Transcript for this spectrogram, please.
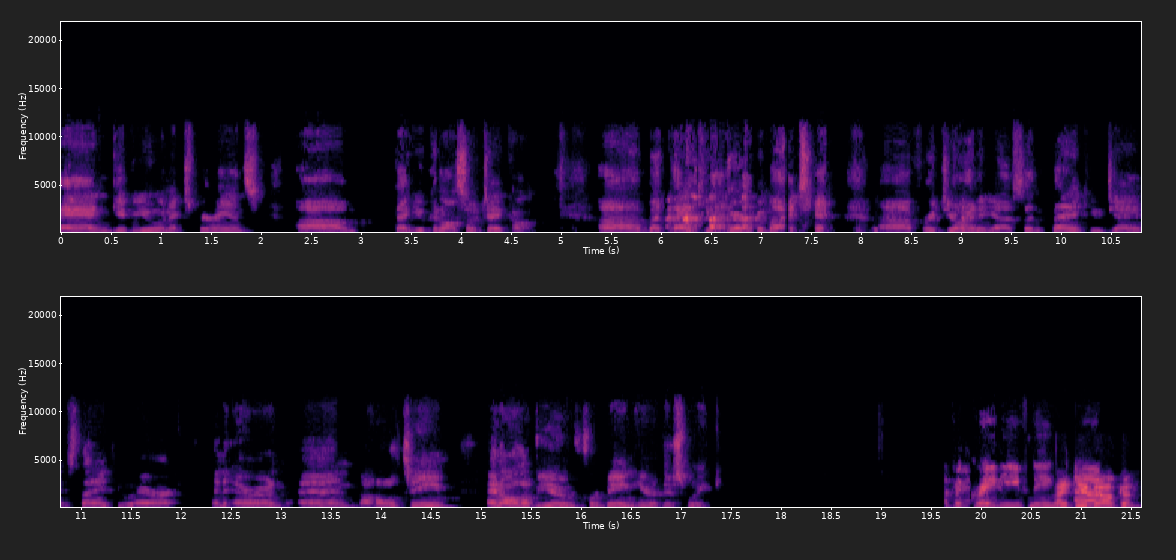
and give you an experience um, that you can also take home. Uh, but thank you very much uh, for joining us. And thank you, James. Thank you, Eric and Erin and the whole team and all of you for being here this week. Have a great evening. Thank you, Uh, Duncan.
